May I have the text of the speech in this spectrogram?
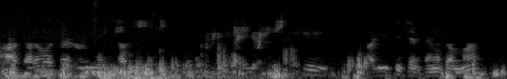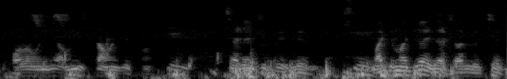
ఆ తర్వాత రెండు మూడు సార్లు. అడిగితే సంగతమ్మ పొలం ఉంది అమ్మిస్తామని చెప్పాం. సరే అని చెప్పి లేదు. మధ్య మధ్యలో ఐదారు సార్లు వచ్చారు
